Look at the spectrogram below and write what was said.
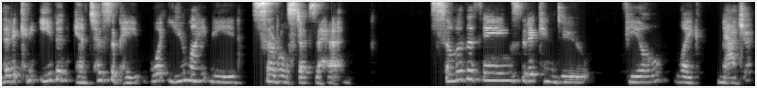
that it can even anticipate what you might need several steps ahead. Some of the things that it can do feel like magic.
